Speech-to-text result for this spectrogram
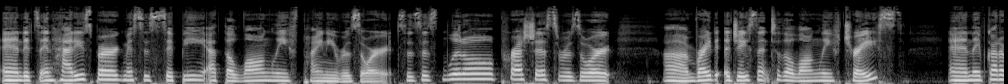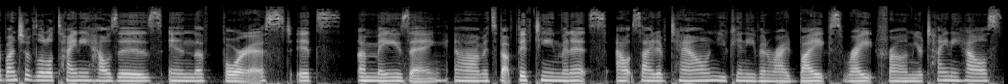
And it's in Hattiesburg, Mississippi at the Longleaf Piney Resort. So it's this little precious resort, um, right adjacent to the Longleaf Trace. And they've got a bunch of little tiny houses in the forest. It's amazing. Um, it's about 15 minutes outside of town. You can even ride bikes right from your tiny house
